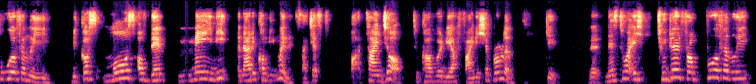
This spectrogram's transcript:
poor family, because most of them may need another commitment, such as part-time job to cover their financial problem. Okay, the next one is children from poor family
